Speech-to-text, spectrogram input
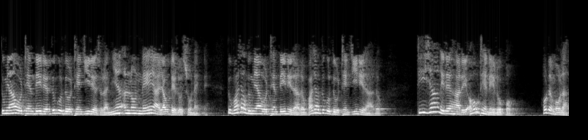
သူများကိုထင်သေးတယ်သူကသူထင်ကြီးတယ်ဆိုတာညံအလွန်နဲရရောက်တယ်လို့ဆိုနိုင်တယ်သူဘာကြောင့်သူများကိုထင်သေးနေတာတော့ဘာကြောင့်သူကသူထင်ကြီးနေတာတော့ဒီရနေတဲ့ဟာတွေအဟုတ်ထင်နေလို့ပေါ့ဟုတ်တယ်မဟုတ်လား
